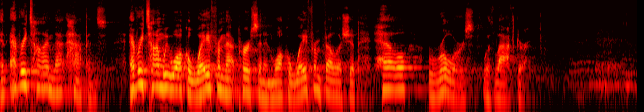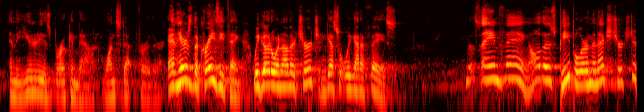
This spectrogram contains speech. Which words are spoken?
And every time that happens, every time we walk away from that person and walk away from fellowship, hell roars with laughter. And the unity is broken down one step further. And here's the crazy thing we go to another church, and guess what we got to face? The same thing. All those people are in the next church too.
